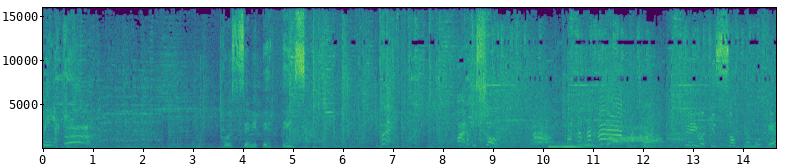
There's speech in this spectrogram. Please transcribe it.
Vem aqui. Você me pertence. Hora do show! Veio aqui só pra morrer?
